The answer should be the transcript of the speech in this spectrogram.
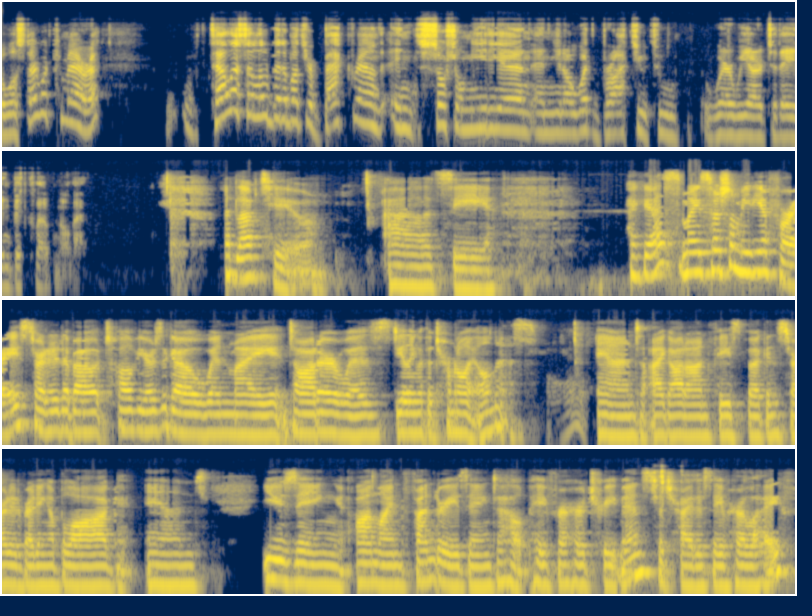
so we'll start with Kamara tell us a little bit about your background in social media and, and you know what brought you to where we are today in BitClout and all that I'd love to uh, let's see I guess my social media foray started about 12 years ago when my daughter was dealing with a terminal illness. Oh. And I got on Facebook and started writing a blog and using online fundraising to help pay for her treatments to try to save her life.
